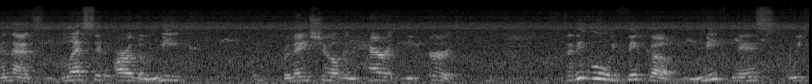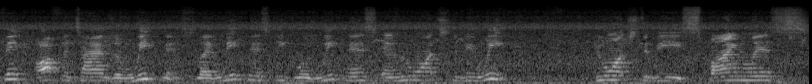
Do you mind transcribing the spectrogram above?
and that's blessed are the meek, for they shall inherit the earth. I think when we think of meekness, we think oftentimes of weakness. Like meekness equals weakness, and who wants to be weak? Who wants to be spineless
